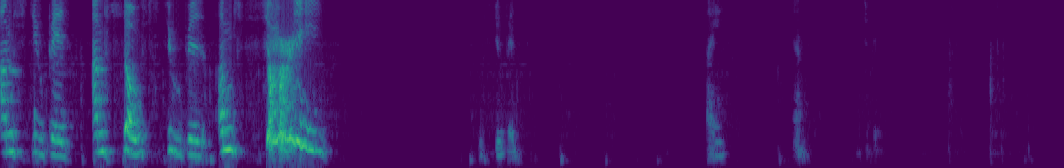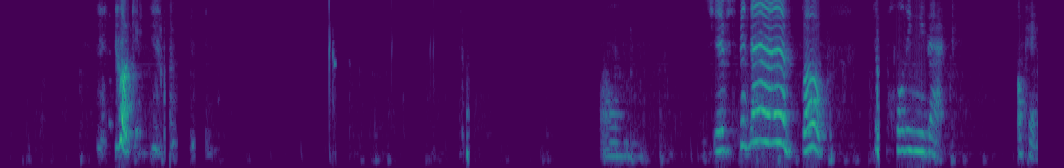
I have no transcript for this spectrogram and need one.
I'm stupid. I'm so stupid. I'm sorry. I'm stupid. I am stupid. okay. Um, I should have spent that bow. Stop holding me back. Okay.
